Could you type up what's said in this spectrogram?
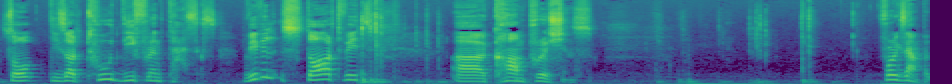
So these are two different tasks. We will start with uh, compressions. For example,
